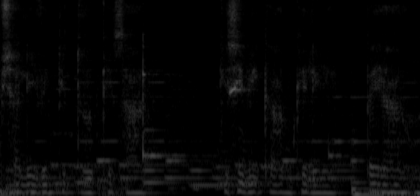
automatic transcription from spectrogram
प्रभावशाली व्यक्तित्व के साथ किसी भी काम के लिए तैयार हूँ।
